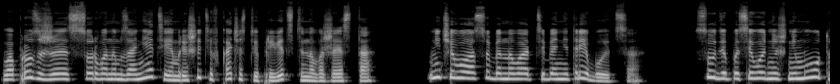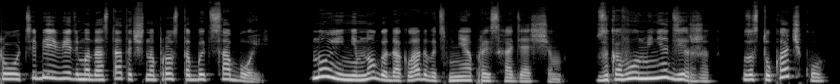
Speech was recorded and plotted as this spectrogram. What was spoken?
Вопрос же с сорванным занятием решите в качестве приветственного жеста. Ничего особенного от тебя не требуется. Судя по сегодняшнему утру, тебе, видимо, достаточно просто быть собой. Ну и немного докладывать мне о происходящем. За кого он меня держит? За стукачку?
